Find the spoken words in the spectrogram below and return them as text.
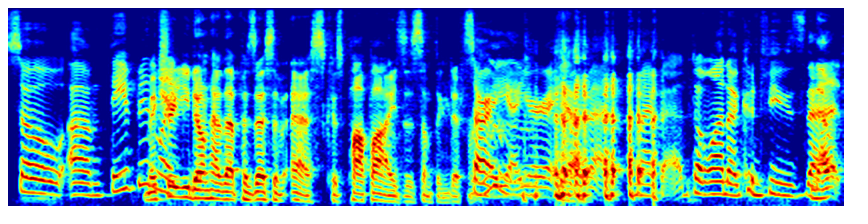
Sense. So um they've been Make like sure you don't have that possessive S because Popeyes is something different. Sorry, yeah, you're right. Yeah, my bad. My bad. Don't want to confuse Now, that.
